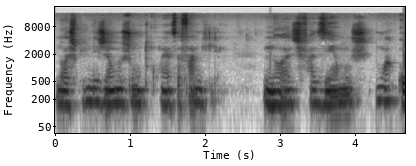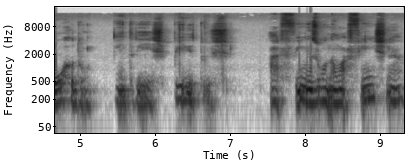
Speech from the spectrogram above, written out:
nós planejamos junto com essa família. Nós fazemos um acordo entre espíritos afins ou não afins, né?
